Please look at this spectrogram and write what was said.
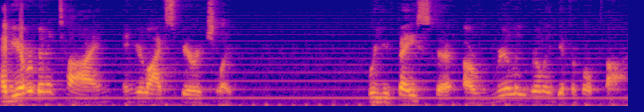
Have you ever been a time in your life spiritually where you faced a, a really, really difficult time?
